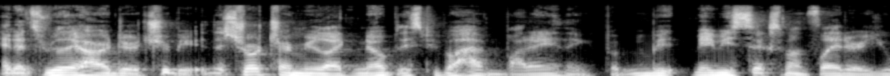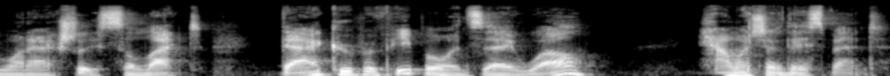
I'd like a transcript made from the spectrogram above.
And it's really hard to attribute. In the short term, you're like, nope, these people haven't bought anything. But maybe maybe six months later, you want to actually select that group of people and say, well, how much have they spent?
